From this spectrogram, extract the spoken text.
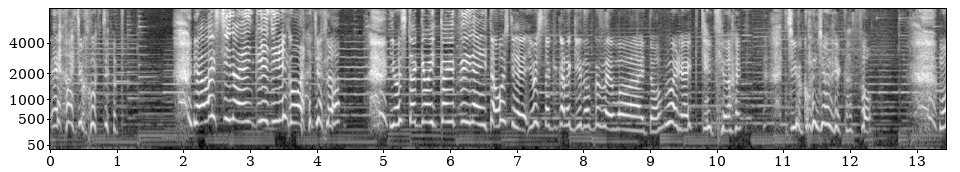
えあちょこっちゃったやばい死のエンゲージリングもらっちゃった。吉武を1ヶ月以内に倒して吉武から解毒剤奪わないと。ふわりは生きていけない。重婚じゃねえかそう。マ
